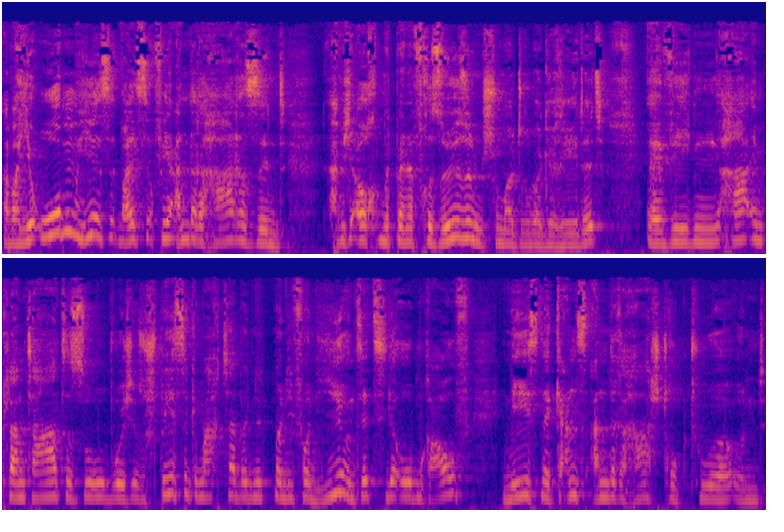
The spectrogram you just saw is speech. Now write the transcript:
Aber hier oben, hier ist, weil es auch viele andere Haare sind, habe ich auch mit meiner Friseurin schon mal drüber geredet, äh, wegen Haarimplantate, so, wo ich so Späße gemacht habe, nimmt man die von hier und setzt sie da oben rauf. Nee, ist eine ganz andere Haarstruktur und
